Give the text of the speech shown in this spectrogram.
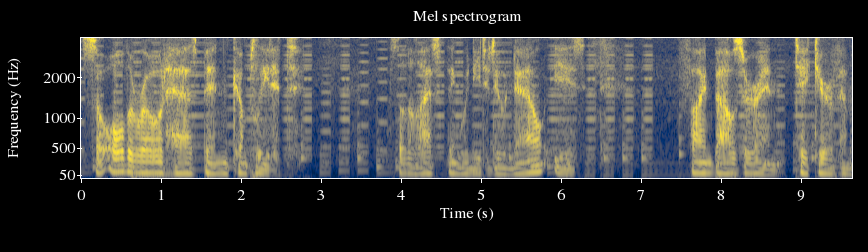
So all the road has been completed. So the last thing we need to do now is find Bowser and take care of him.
